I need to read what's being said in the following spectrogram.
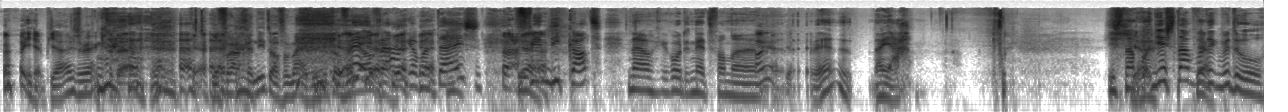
je hebt je huiswerk gedaan. Je vraagt het niet over mij. Je over nee, jou. vraag ik aan Matthijs. Vind die kat. Nou, ik hoorde net van... Uh, oh, ja. nou ja, je snapt, ja. je snapt wat ja. ik bedoel.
